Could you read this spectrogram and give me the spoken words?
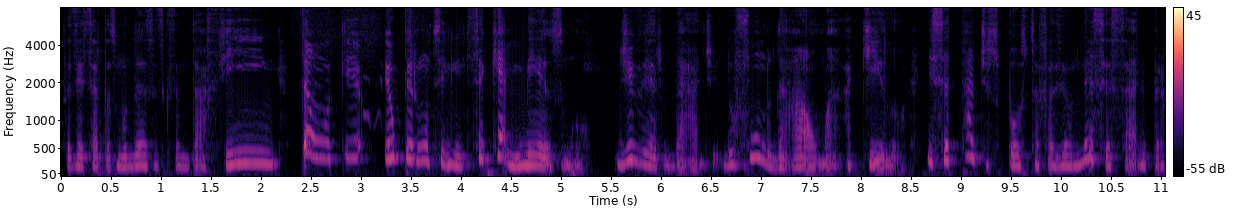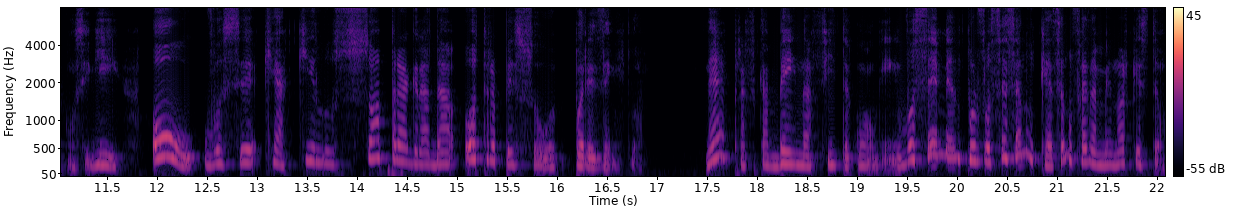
fazer certas mudanças que você não está afim. Então, eu pergunto o seguinte: você quer mesmo de verdade, do fundo da alma, aquilo, e você está disposto a fazer o necessário para conseguir? Ou você quer aquilo só para agradar outra pessoa, por exemplo? Né? Para ficar bem na fita com alguém. Você mesmo, por você, você não quer, você não faz a menor questão.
